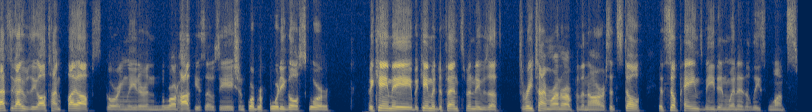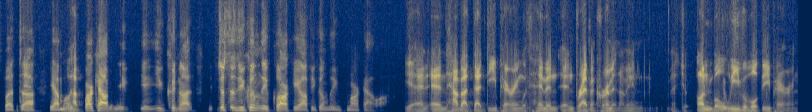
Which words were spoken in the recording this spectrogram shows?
That's the guy who was the all-time playoff scoring leader in the World Hockey Association, former 40-goal scorer. Became a became a defenseman. He was a three-time runner-up for the Norris. It still it still pains me he didn't win it at least once. But yeah, uh, yeah Mark, Mark Howe, you, you could not just as you couldn't leave Clarkie off, you couldn't leave Mark Howe off. Yeah, and and how about that D pairing with him and, and Brad McCrimmon? I mean, unbelievable D pairing.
